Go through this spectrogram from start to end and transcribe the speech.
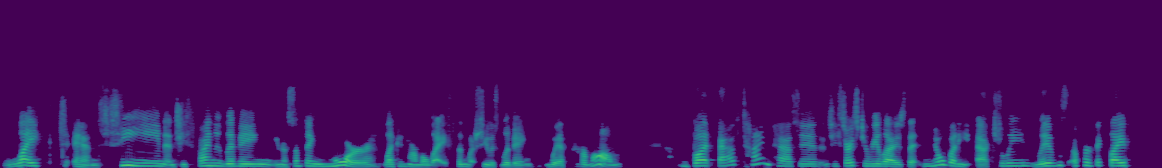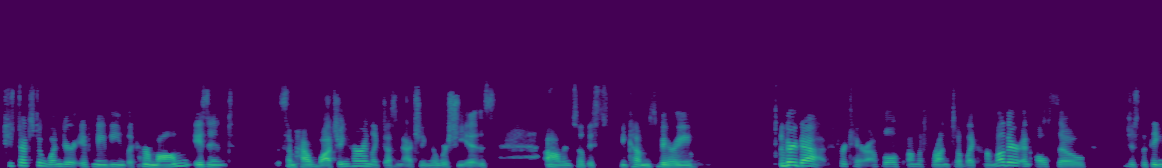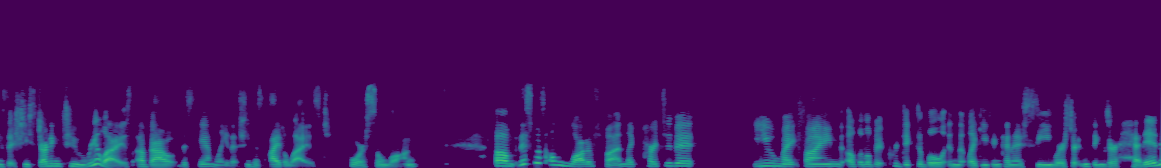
liked and seen, and she's finally living, you know, something more like a normal life than what she was living with her mom. But as time passes and she starts to realize that nobody actually lives a perfect life, she starts to wonder if maybe like her mom isn't somehow watching her and like doesn't actually know where she is. Um, and so this becomes very very bad for Tara, both on the front of like her mother and also just the things that she's starting to realize about this family that she has idolized for so long. Um, this was a lot of fun. Like parts of it you might find a little bit predictable in that like you can kind of see where certain things are headed.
